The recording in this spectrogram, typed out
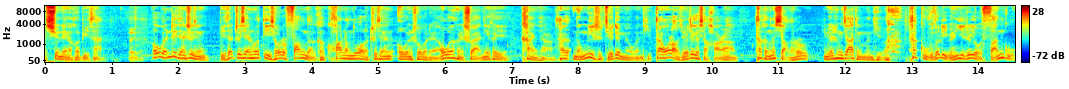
训练和比赛。对欧文这件事情比他之前说地球是方的可夸张多了。之前欧文说过这个，欧文很帅，你也可以看一下，他能力是绝对没有问题。但是我老觉得这个小孩啊，他可能小的时候原生家庭问题吧，他骨子里面一直有反骨，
